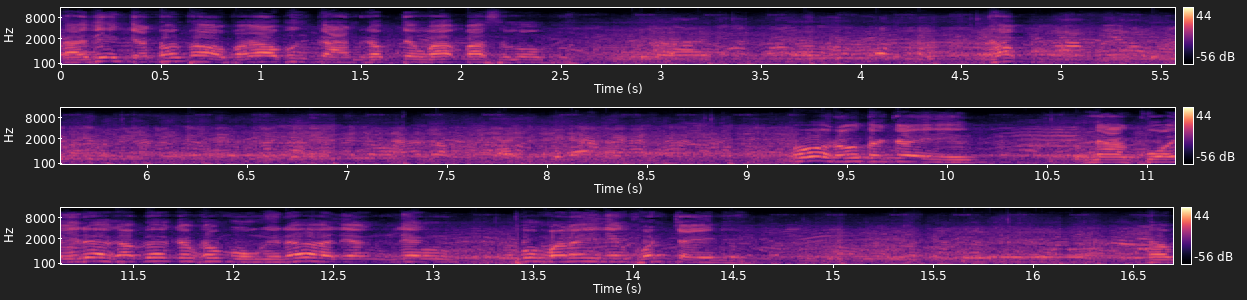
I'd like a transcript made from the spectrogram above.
อ่เรียกจันทร์ทอดเผาปากเอาบึงการครับจังหวะบาสโลมนี่ครับโอ้น้องตะไก่นี่น่ากลัวอยู่เด้อครับเด้อกับขมุงนี่เด้อเลี้ยงเลี้ยงพวกมาไล่เลี้ยงขวัญใจนี่ครับ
